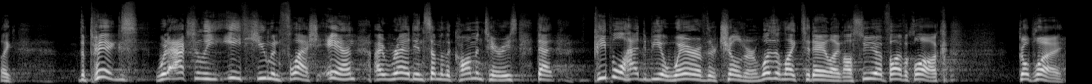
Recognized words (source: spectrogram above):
Like, the pigs would actually eat human flesh. And I read in some of the commentaries that people had to be aware of their children. It wasn't like today, like, I'll see you at five o'clock, go play.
